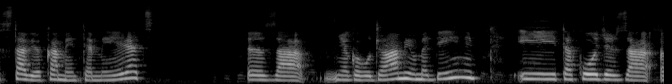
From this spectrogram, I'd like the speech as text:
stavio kamen temeljac E, za njegovu džamiju u Medini i također za e,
